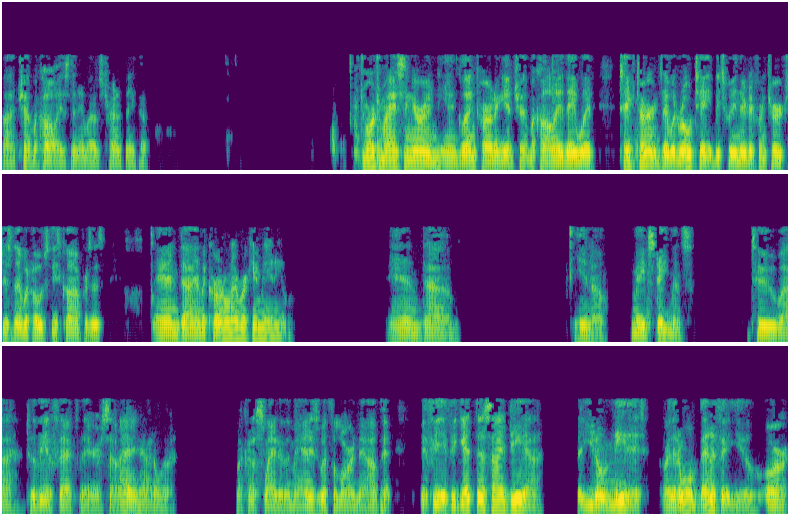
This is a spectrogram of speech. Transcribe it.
Uh, Chet McCauley is the name I was trying to think of. George Meisinger and, and Glenn Carnegie and Chet McCauley, they would take turns. They would rotate between their different churches and they would host these conferences. And, uh, and the colonel never came to any of them. And, um, you know, made statements to, uh, to the effect there. So I, I don't want to, I'm not going to slander the man. He's with the Lord now, but if you, if you get this idea that you don't need it or that it won't benefit you or,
